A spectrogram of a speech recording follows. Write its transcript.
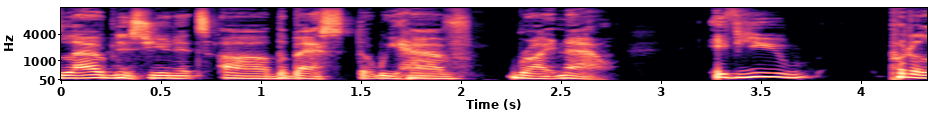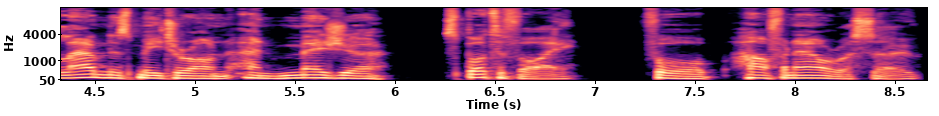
loudness units are the best that we have right now. If you put a loudness meter on and measure Spotify for half an hour or so,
